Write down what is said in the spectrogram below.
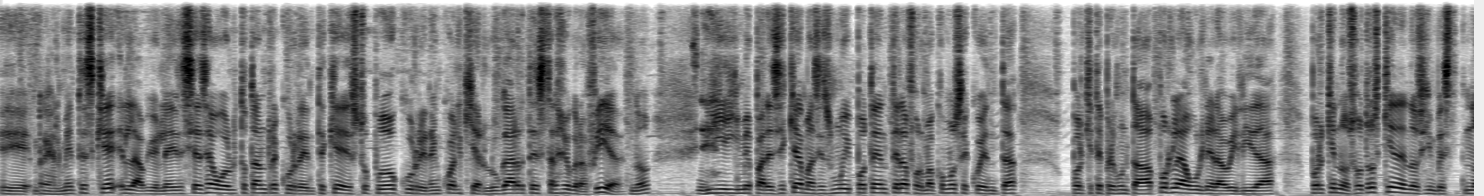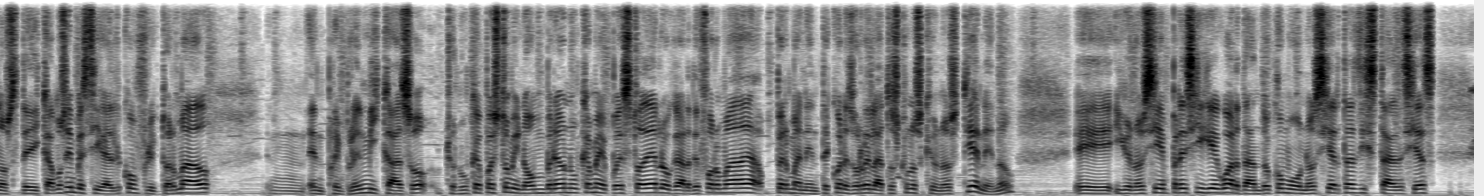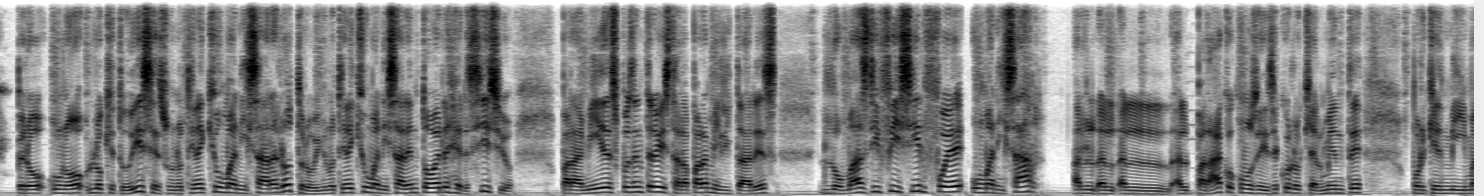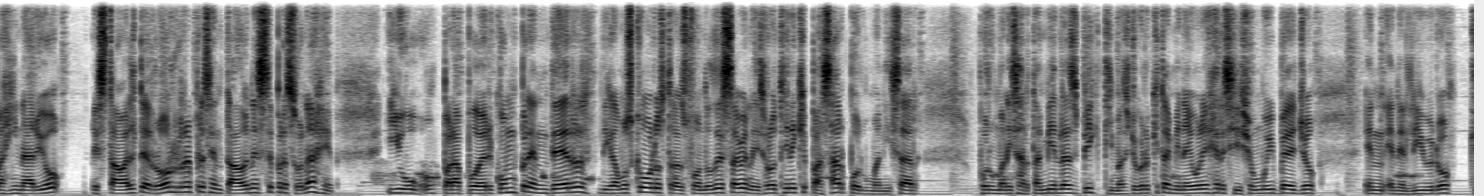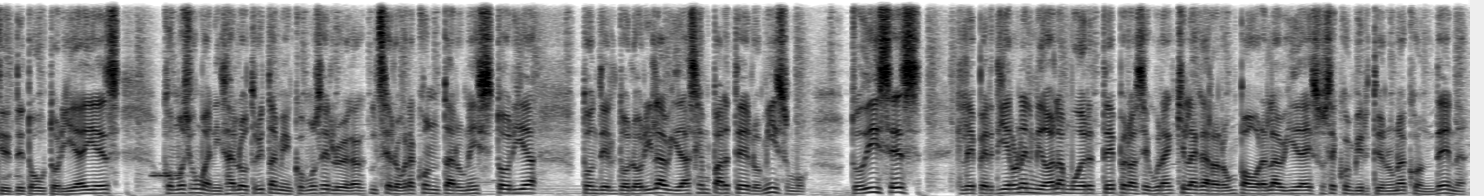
eh, realmente es que la violencia se ha vuelto tan recurrente que esto pudo ocurrir en cualquier lugar de esta geografía, ¿no? Y me parece que además es muy potente la forma como se cuenta, porque te preguntaba por la vulnerabilidad, porque nosotros quienes nos, nos dedicamos a investigar el conflicto armado, en, por ejemplo, en mi caso, yo nunca he puesto mi nombre o nunca me he puesto a dialogar de forma permanente con esos relatos con los que uno tiene, ¿no? Eh, y uno siempre sigue guardando como unos ciertas distancias, pero uno, lo que tú dices, uno tiene que humanizar al otro y uno tiene que humanizar en todo el ejercicio. Para mí, después de entrevistar a paramilitares, lo más difícil fue humanizar al, al, al paraco, como se dice coloquialmente, porque en mi imaginario estaba el terror representado en este personaje. Y para poder comprender, digamos, como los trasfondos de esta violencia, uno tiene que pasar por humanizar, por humanizar también las víctimas. Yo creo que también hay un ejercicio muy bello en, en el libro que, de tu autoría y es cómo se humaniza al otro y también cómo se logra, se logra contar una historia donde el dolor y la vida hacen parte de lo mismo. Tú dices le perdieron el miedo a la muerte, pero aseguran que le agarraron pavor a la vida eso se convirtió en una condena.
